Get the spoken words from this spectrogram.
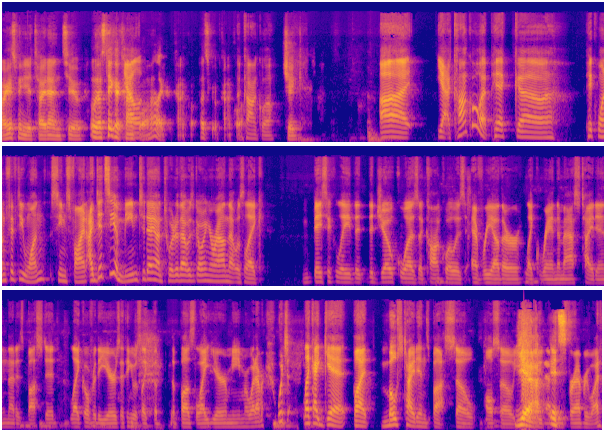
I guess we need a tight end too. Oh, let's take a Cal- Okonkwo. I like a Okonkwo. Let's go Okonkwo. Okonkwo. Chig. Uh yeah, Okonkwo at pick uh pick 151 seems fine. I did see a meme today on Twitter that was going around that was like basically the the joke was a Okonkwo is every other like random ass tight end that is busted like over the years. I think it was like the the Buzz Lightyear meme or whatever, which like I get, but most tight ends bust. So also Yeah, it's- for everyone.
